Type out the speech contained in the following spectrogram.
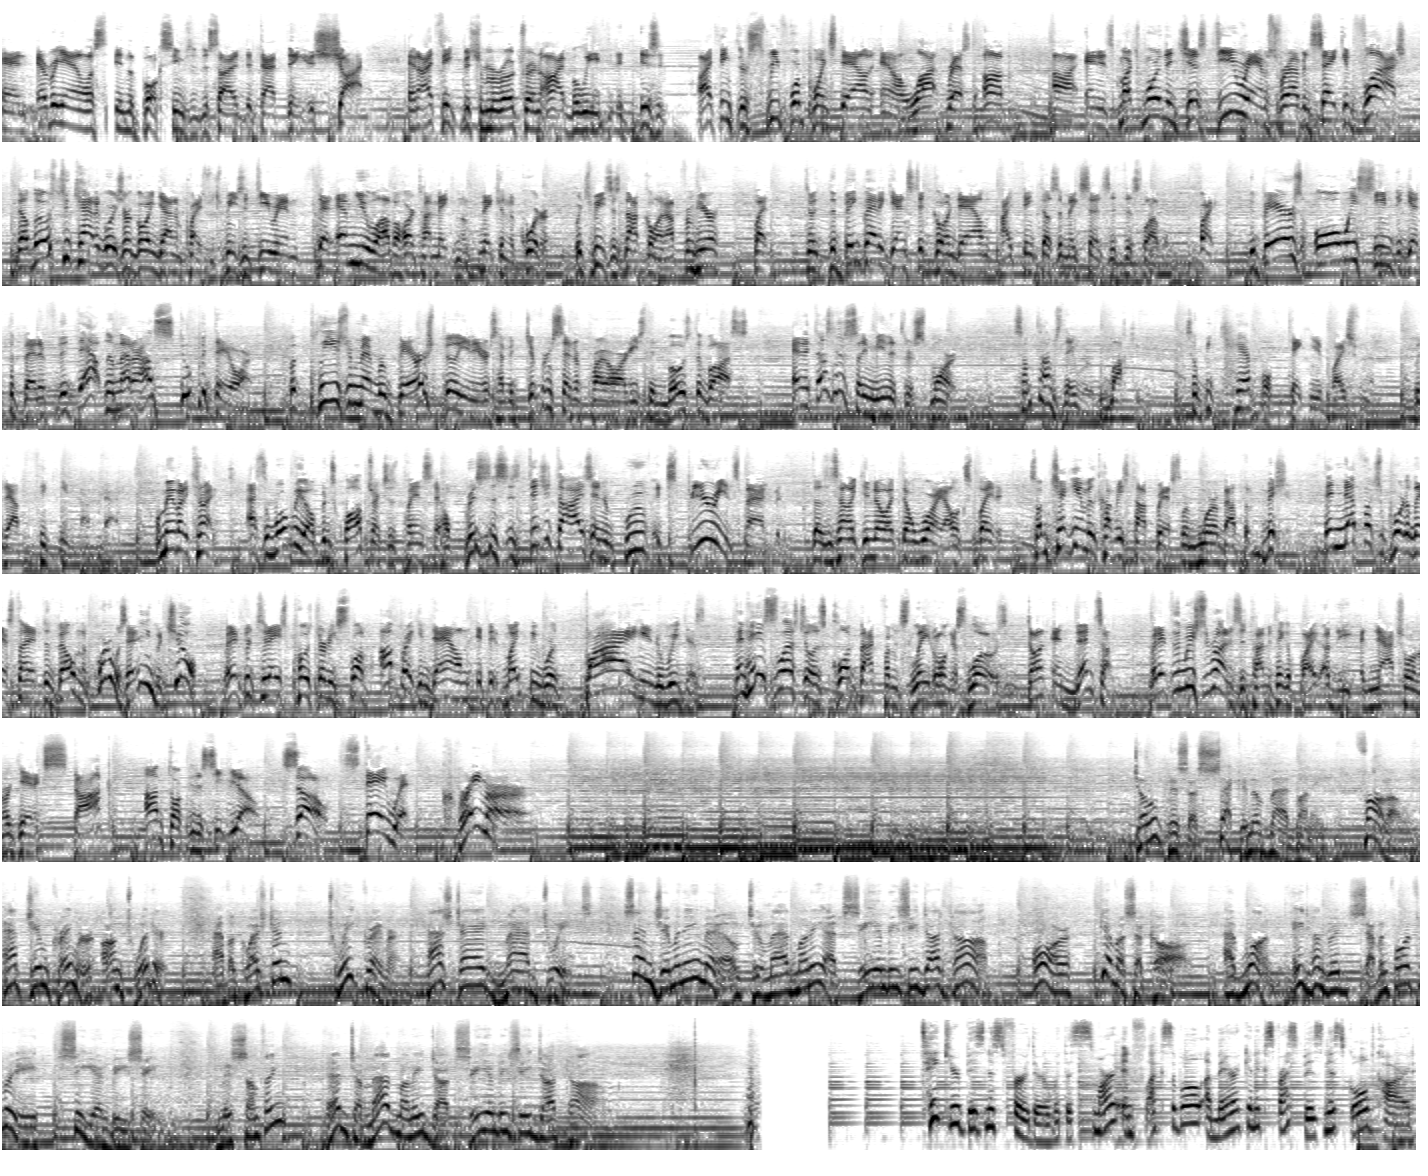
and every analyst in the book seems to decide that that thing is shot. And I think Mr. Mehrotra and I believe it isn't. I think there's three, four points down and a lot rest up. Uh, and it's much more than just DRAMs for heaven's sake and flash. Now those two categories are going down in price, which means that DRAM, that MU will have a hard time making the, making the quarter, which means it's not going up from here. But the, the big bet against it going down, I think, doesn't make sense at this level. All right, the Bears always seem to get the benefit of the doubt, no matter how stupid they are. But please remember, bearish billionaires have a different set of priorities than most of us. And it doesn't necessarily mean that they're smart. Sometimes they were lucky. So be careful taking advice from them without thinking about that. Well, Money tonight. As the world reopens, Qualtrics has plans to help businesses digitize and improve experience management. Doesn't sound like you know it. Don't worry, I'll explain it. So I'm checking in with the company's top brass to learn more about the mission. Then Netflix reported last night after the bell, and the quarter was anything but chill. But after today's post-earnings slump, I'm breaking down if it might be worth buying into weakness. Then Hain Celestial has clawed back from its late August lows and done and then some. But after the recent run, is it time to take a bite of the natural and organic stock? I'm talking to the CEO. So stay with Cramer. Don't miss a second of Mad Money. Follow at Jim Cramer on Twitter. Have a question? Tweet Cramer. Hashtag mad tweets. Send Jim an email to madmoney at cnbc.com or give us a call at 1 800 743 CNBC. Miss something? Head to madmoney.cnbc.com. Take your business further with the smart and flexible American Express Business Gold Card.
